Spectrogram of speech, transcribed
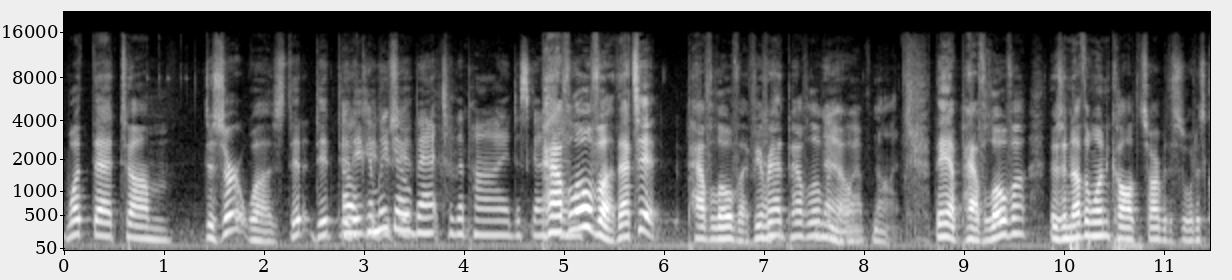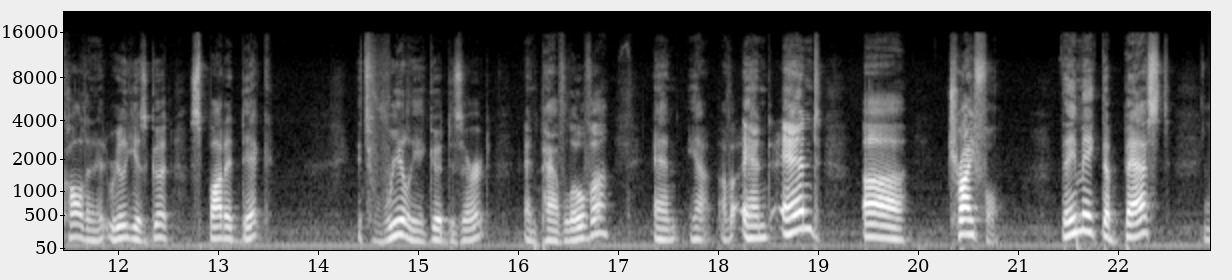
what that um, dessert was. Did did, did Oh, it, can did we go back to the pie discussion? Pavlova. That's it. Pavlova. Have you ever had pavlova? No, no, I've not. They have pavlova. There's another one called. Sorry, but this is what it's called, and it really is good. Spotted dick. It's really a good dessert, and pavlova, and yeah, and and uh, trifle. They make the best. Oh.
